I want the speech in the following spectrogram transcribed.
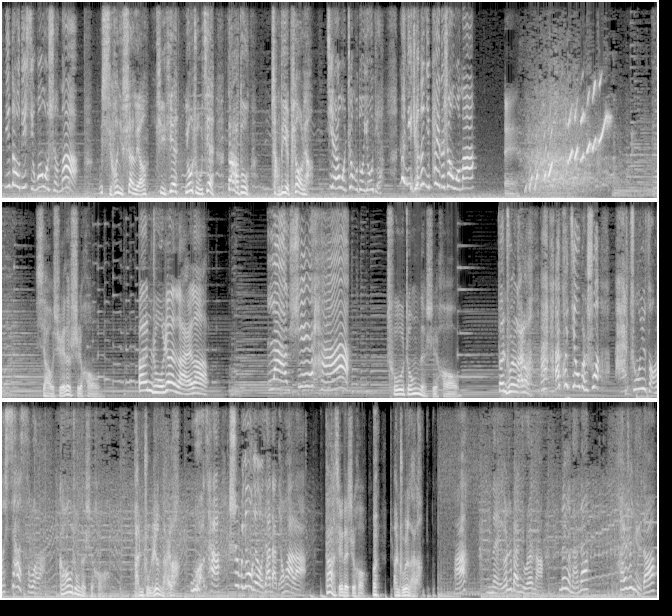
你到底喜欢我什么？我喜欢你善良、体贴、有主见、大度，长得也漂亮。既然我这么多优点，那你觉得你配得上我吗？哎，小学的时候，班主任来了。老师好。初中的时候，班主任来了。哎哎，快借我本书！哎，终于走了，吓死我了。高中的时候。班主任来了！我擦，是不是又给我家打电话了？大学的时候，哎，班主任来了！啊，哪个是班主任呢？那个男的，还是女的？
